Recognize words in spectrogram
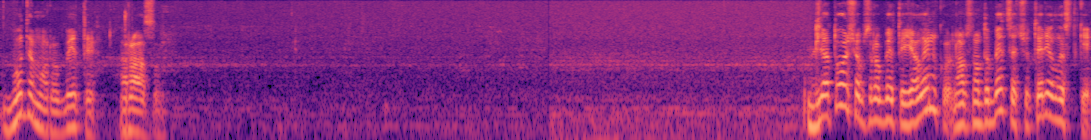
будемо робити разом. Для того, щоб зробити ялинку, нам знадобиться 4 листки.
